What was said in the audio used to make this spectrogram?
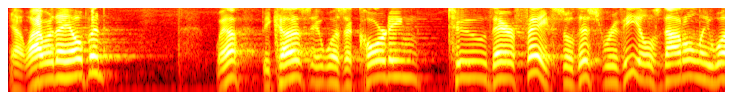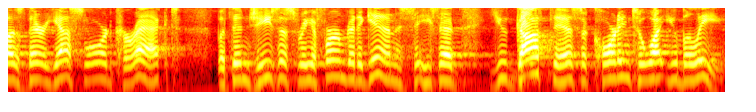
Yeah, why were they opened? Well, because it was according to their faith. So this reveals not only was their yes, Lord, correct, but then Jesus reaffirmed it again. He said, You got this according to what you believe.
